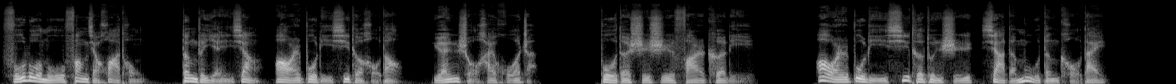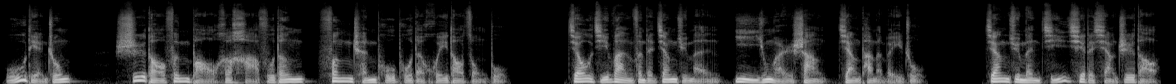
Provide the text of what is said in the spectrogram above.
弗洛姆放下话筒。瞪着眼向奥尔布里希特吼道：“元首还活着，不得实施法尔克里。”奥尔布里希特顿时吓得目瞪口呆。五点钟，施道芬堡和哈夫登风尘仆仆地回到总部，焦急万分的将军们一拥而上，将他们围住。将军们急切地想知道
